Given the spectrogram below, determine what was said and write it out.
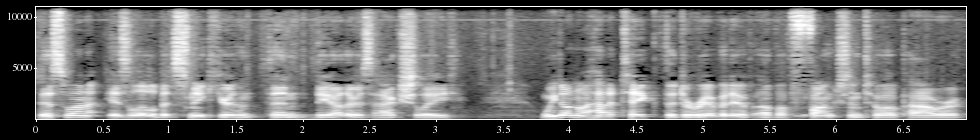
This one is a little bit sneakier than, than the others, actually. We don't know how to take the derivative of a function to a power,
